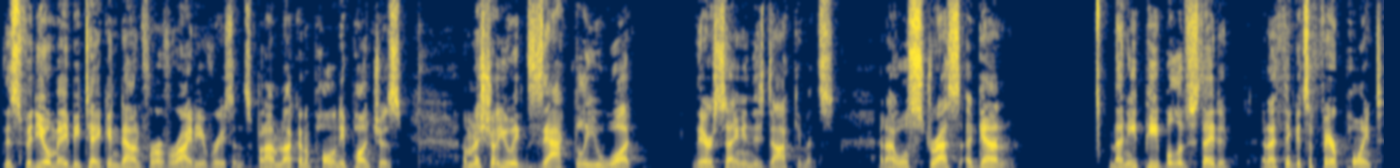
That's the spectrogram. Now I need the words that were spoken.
This video may be taken down for a variety of reasons, but I'm not going to pull any punches. I'm going to show you exactly what they're saying in these documents. And I will stress again many people have stated, and I think it's a fair point,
